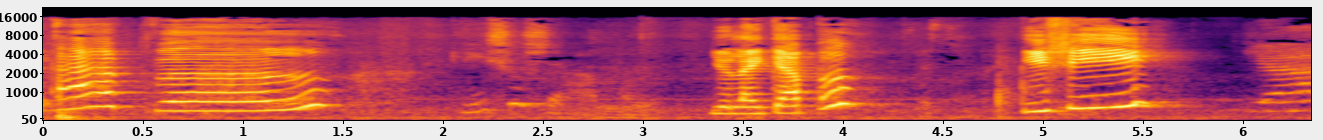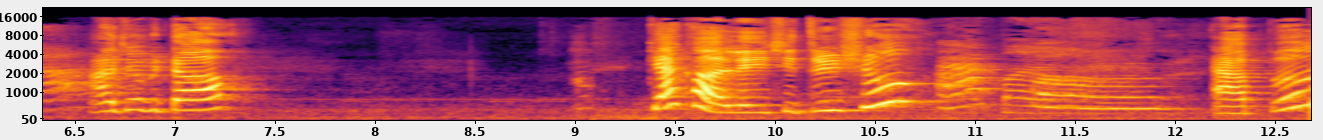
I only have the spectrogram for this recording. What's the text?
एप्पल यू लाइक एप्पल ईशी आ जाओ बेटा क्या खा ले त्रिशु Apple,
